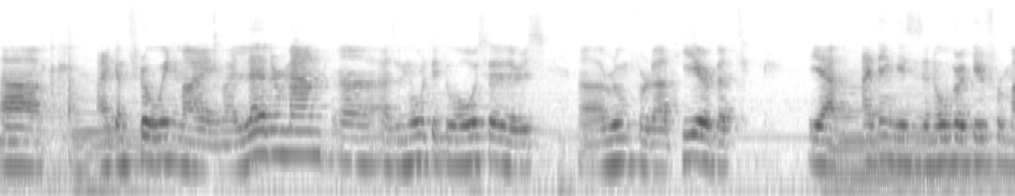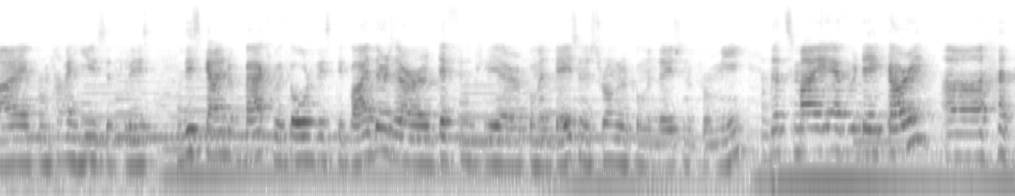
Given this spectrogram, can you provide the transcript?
I can throw in my my Leatherman uh, as a multi-tool. Also, there's room for that here, but yeah i think this is an overkill for my for my use at least. This kind of bags with all these dividers are definitely a recommendation a strong recommendation for me. That's my everyday carry uh,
